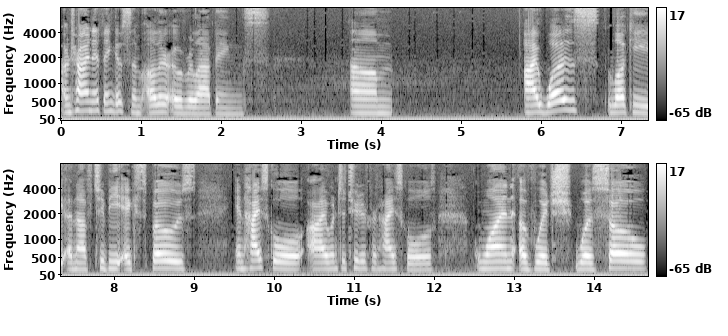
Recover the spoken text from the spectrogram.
I'm trying to think of some other overlappings. I was lucky enough to be exposed in high school. I went to two different high schools, one of which was so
